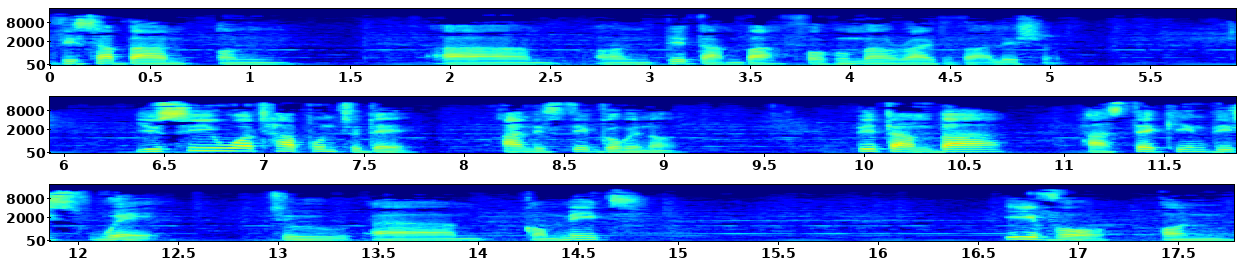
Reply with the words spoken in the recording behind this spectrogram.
visa ban on um, on Peter Mba for human rights violation. You see what happened today, and it's still going on. Peter Mba has taken this way to um, commit evil on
